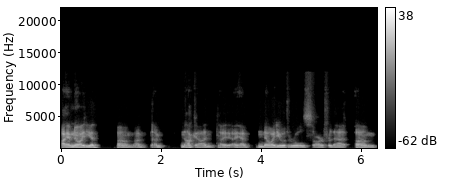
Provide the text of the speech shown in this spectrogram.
i have no idea. Um i'm i'm not god. I, I have no idea what the rules are for that. Um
